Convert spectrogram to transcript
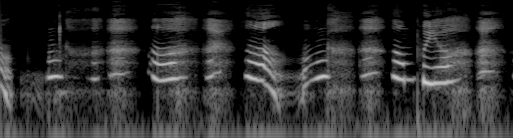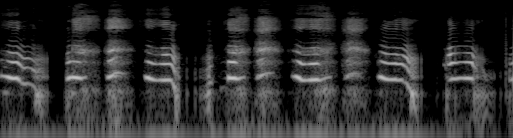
嗯嗯啊嗯嗯嗯不要，嗯嗯嗯嗯嗯嗯嗯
